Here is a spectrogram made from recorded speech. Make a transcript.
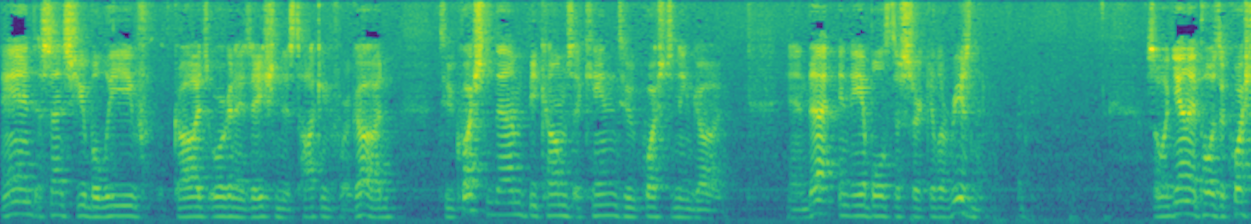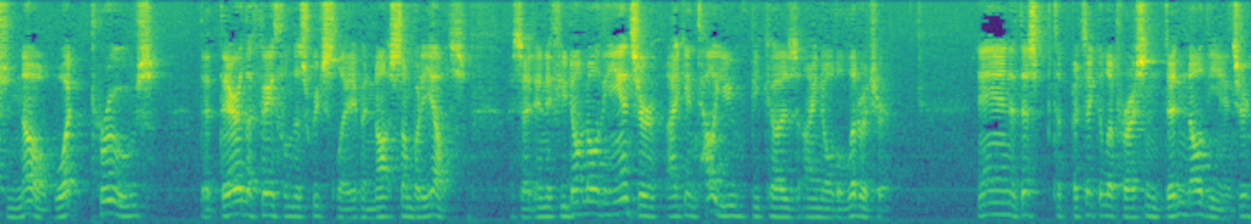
And since you believe God's organization is talking for God, to question them becomes akin to questioning God. And that enables the circular reasoning. So again, I pose the question no, what proves that they're the faithful and discreet slave and not somebody else? I said, and if you don't know the answer, I can tell you because I know the literature. And if this particular person didn't know the answer,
